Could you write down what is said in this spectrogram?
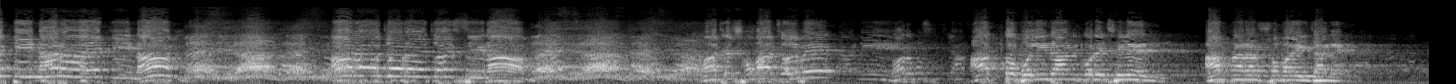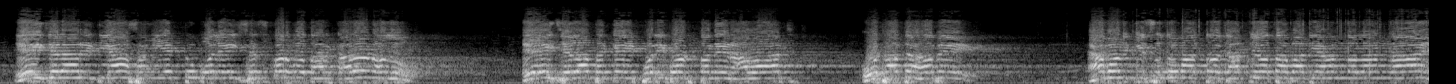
একই নারা একই নাম। আরও জোরে জয় শ্রীরাম। মাঝে সভা চলবে। আত্মবলিদান করেছিলেন। আপনারা সবাই জানেন। এই জেলার ইতিহাস আমি একটু বলেই শেষ করব, তার কারণ হলো, এই জেলা থেকে পরিবর্তনের আওয়াজ ওঠাতে হবে। এমনকি শুধুমাত্র জাতীয়তাবাদী আন্দোলন নয়,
